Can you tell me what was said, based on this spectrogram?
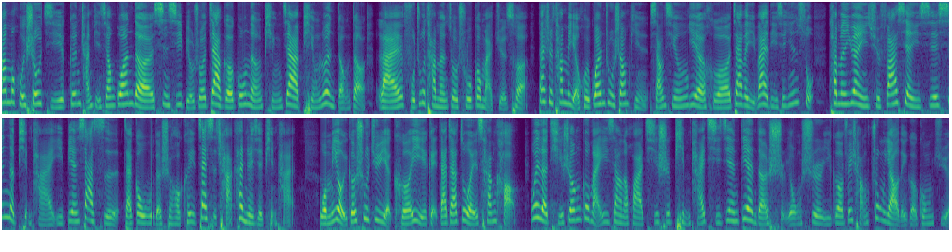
他们会收集跟产品相关的信息，比如说价格、功能、评价、评论等等，来辅助他们做出购买决策。但是他们也会关注商品详情页和价位以外的一些因素。他们愿意去发现一些新的品牌，以便下次在购物的时候可以再次查看这些品牌。我们有一个数据，也可以给大家作为参考。为了提升购买意向的话，其实品牌旗舰店的使用是一个非常重要的一个工具。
